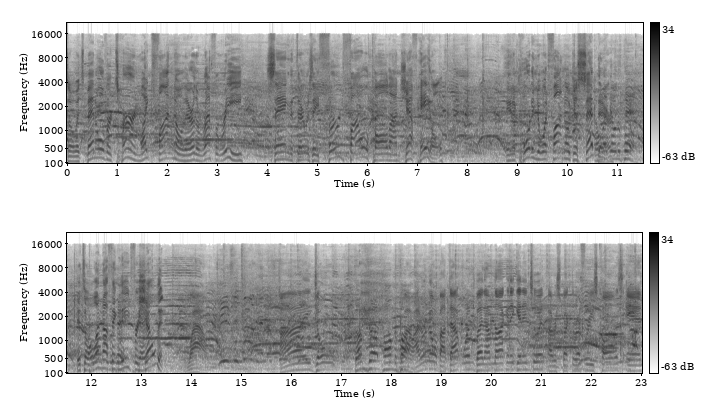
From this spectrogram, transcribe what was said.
So it's been overturned. Mike Fontenot there, the referee, saying that there was a third foul called on Geoff Hale. And according to what Fontenot just said Don't let there, go the it's a Don't one let go of nothing lead for okay? Sheldon. Wow. I don't Thumbs up, palm to palm. Wow, I don't know about that one, but I'm not going to get into it. I respect the referee's calls, and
